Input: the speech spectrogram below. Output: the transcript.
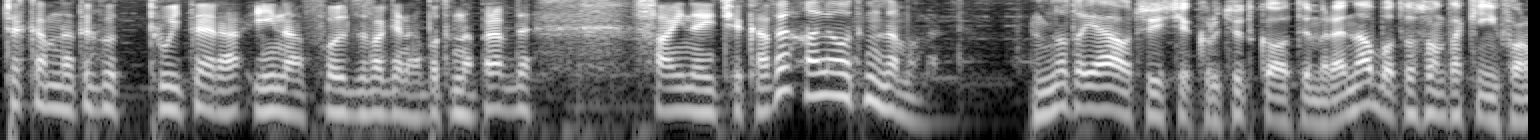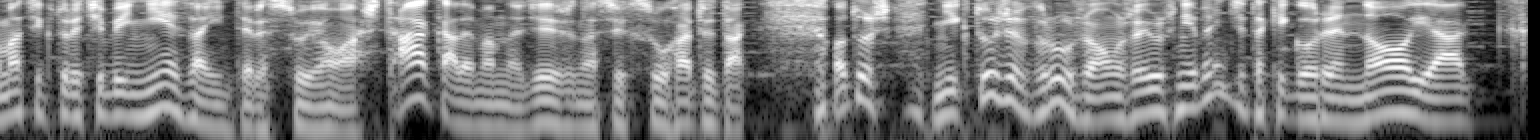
czekam na tego Twittera i na Volkswagena, bo to naprawdę fajne i ciekawe, ale o tym za moment. No to ja oczywiście króciutko o tym Renault, bo to są takie informacje, które ciebie nie zainteresują aż tak, ale mam nadzieję, że naszych słuchaczy tak. Otóż niektórzy wróżą, że już nie będzie takiego Renault, jak,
